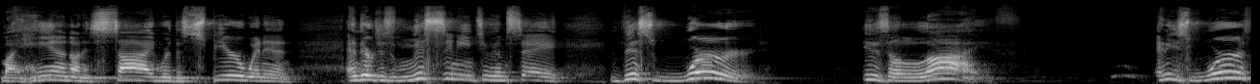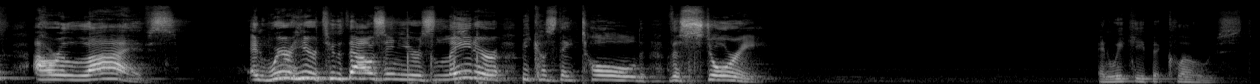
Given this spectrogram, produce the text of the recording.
my hand on his side where the spear went in. And they're just listening to him say, This word is alive. And he's worth our lives. And we're here 2,000 years later because they told the story. And we keep it closed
